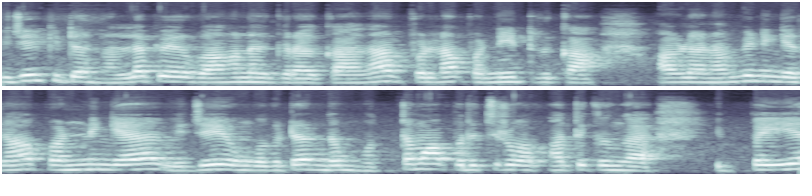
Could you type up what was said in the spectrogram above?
விஜய்கிட்ட நல்ல பேர் வாங்கினதுக்காக தான் இப்படிலாம் பண்ணிகிட்ருக்கா அவளை நம்பி நீங்கள் எதாவது பண்ணீங்க. விஜய் உங்ககிட்ட இருந்து மொத்தமாக பிரிச்சிருவா. பார்த்துக்குங்க இப்போயே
